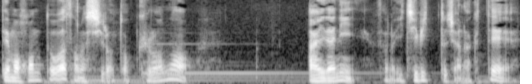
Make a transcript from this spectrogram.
でも本当はその白と黒の間にその1ビットじゃなくて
